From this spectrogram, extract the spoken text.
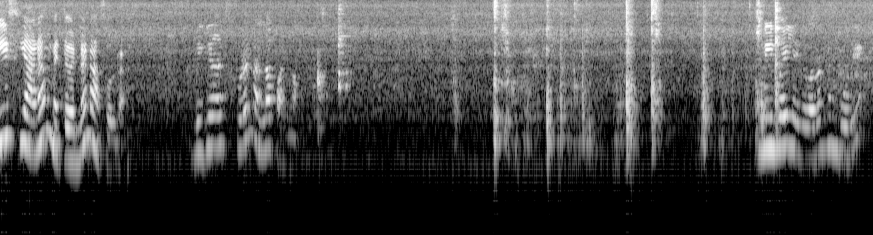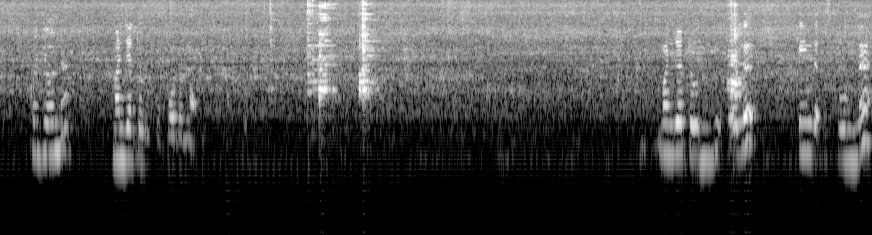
ஈஸியான மெத்தடில் நான் சொல்கிறேன் பிகினர்ஸ் கூட நல்லா பண்ணலாம். மீன்வயல் இது வதங்கும் போதே கொஞ்சோண்டு மஞ்சள் தூள் போடணும் மஞ்சள் தூள் இந்த ஸ்பூனில்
